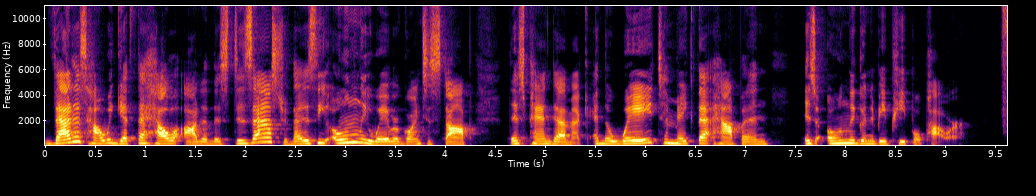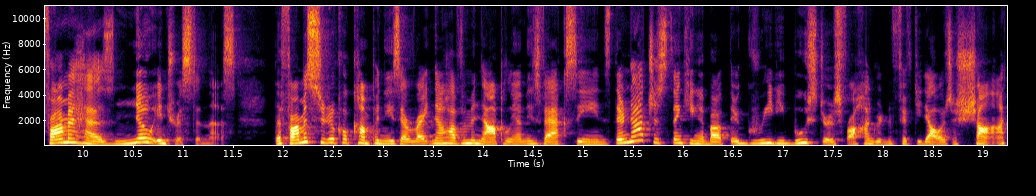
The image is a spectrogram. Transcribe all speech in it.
That is how we get the hell out of this disaster. That is the only way we're going to stop this pandemic. And the way to make that happen is only going to be people power. Pharma has no interest in this. The pharmaceutical companies that right now have a monopoly on these vaccines, they're not just thinking about their greedy boosters for $150 a shot,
